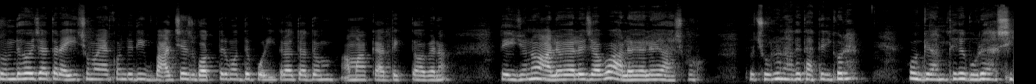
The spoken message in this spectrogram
সন্ধে হয়ে যায়, তারা এই সময় এখন যদি বাজেস গর্তের মধ্যে পড়ি, তাহলে তো একদম আমাকে আর দেখতে হবে না। তো এই জন্য আলোয় আলোয় যাব, আলোয় আলোয় আসব। তো চলুন আগে তাড়াতাড়ি করে ওই গ্রাম থেকে ঘুরে আসি।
